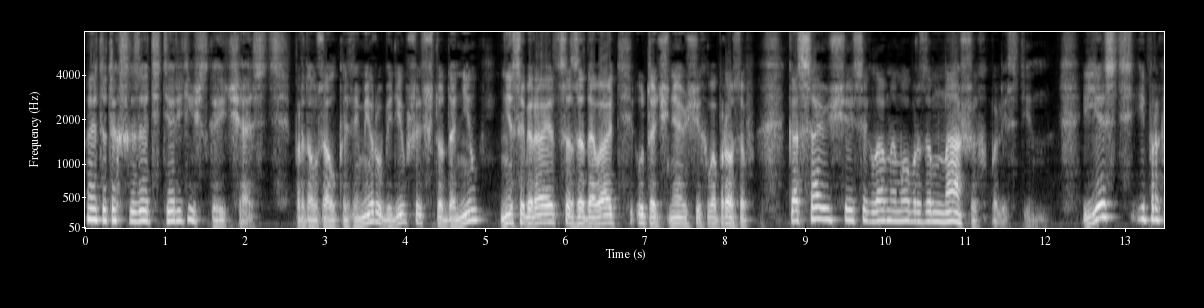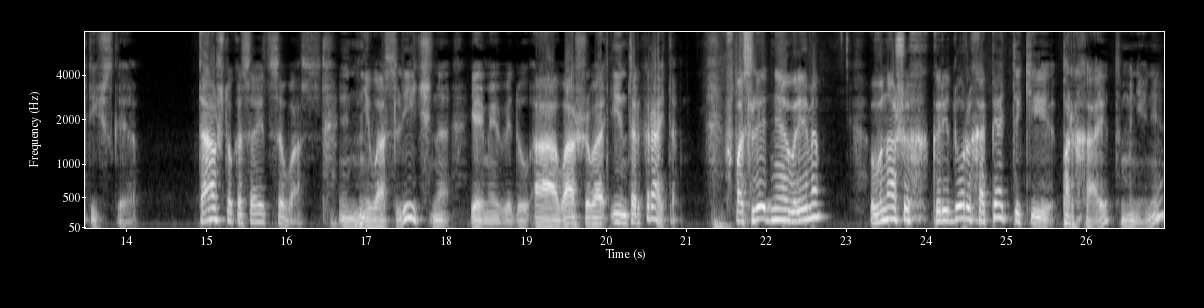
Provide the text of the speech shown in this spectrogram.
«Это, так сказать, теоретическая часть», — продолжал Казимир, убедившись, что Данил не собирается задавать уточняющих вопросов, касающиеся главным образом наших Палестин. Есть и практическая. Та, что касается вас. Не вас лично, я имею в виду, а вашего интеркрайта. В последнее время в наших коридорах опять-таки порхает мнение,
